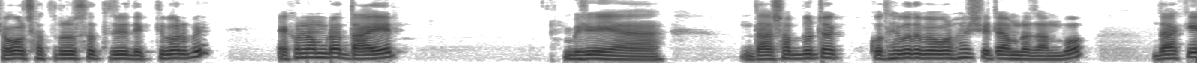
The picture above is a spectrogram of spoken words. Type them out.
সকল ছাত্রছাত্রী দেখতে পারবে। এখন আমরা দায়ের দা শব্দটা কোথায় কোথায় ব্যবহার হয় সেটা আমরা জানব। দাকে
